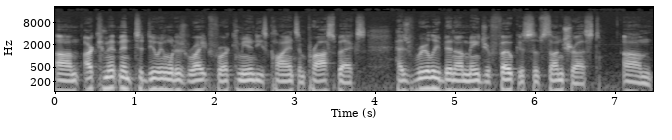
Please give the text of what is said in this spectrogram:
um, our commitment to doing what is right for our communities, clients, and prospects has really been a major focus of SunTrust. Um,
